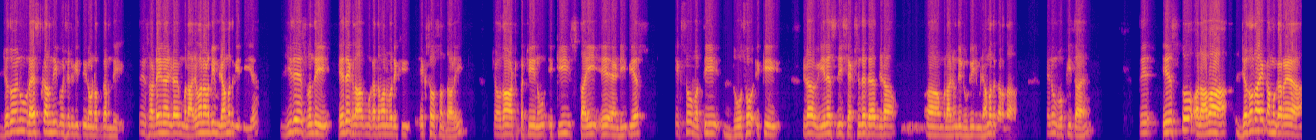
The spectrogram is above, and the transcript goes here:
ਜਦੋਂ ਇਹਨੂੰ ਅਰੈਸਟ ਕਰਨ ਦੀ ਕੋਸ਼ਿਸ਼ ਕੀਤੀ ਰਾਉਂਡ ਅਪ ਕਰਨ ਦੀ, ਤੇ ਸਾਡੇ ਨਾਲ ਜਿਹੜਾ ਮੁਲਾਜ਼ਮਾਂ ਨਾਲ ਵੀ ਮਜਾਮਤ ਕੀਤੀ ਹੈ, ਜਿਹਦੇ ਸੰਬੰਧੀ ਇਹਦੇ ਖਿਲਾਫ ਮੁਕੱਦਮਾ ਨੰਬਰ 21 147 14825 ਨੂੰ 2127 ਏ ਐਨਡੀਪੀਐਸ 132 221 ਜਿਹੜਾ ਵੀਐਨਐਸ ਦੀ ਸੈਕਸ਼ਨ ਦੇ ਤਹਿਤ ਜਿਹੜਾ ਮੁਲਾਜ਼ਮ ਦੀ ਡਿਊਟੀ 'ਚ ਮਜਾਮਤ ਕਰਦਾ ਇਹਨੂੰ ਬੁੱਕ ਕੀਤਾ ਹੈ। ਤੇ ਇਸ ਤੋਂ ਇਲਾਵਾ ਜਦੋਂ ਦਾ ਇਹ ਕੰਮ ਕਰ ਰਿਹਾ,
